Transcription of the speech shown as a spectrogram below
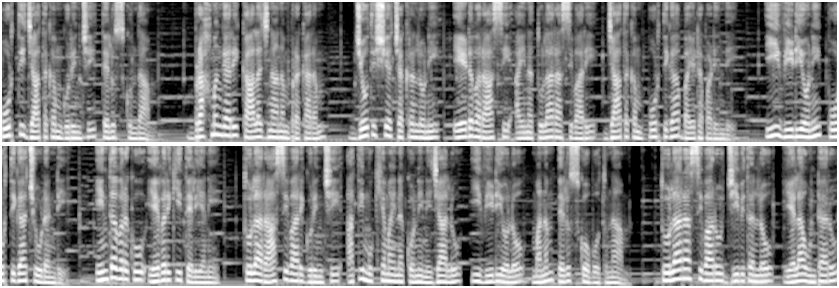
పూర్తి జాతకం గురించి తెలుసుకుందాం. బ్రహ్మంగారి కాలజ్ఞానం ప్రకారం జ్యోతిష్య చక్రంలోని ఏడవ రాశి అయిన తులారాశివారి జాతకం పూర్తిగా బయటపడింది. ఈ వీడియోని పూర్తిగా చూడండి. ఇంతవరకు ఎవరికీ తెలియని తుల రాశివారి గురించి అతి ముఖ్యమైన కొన్ని నిజాలు ఈ వీడియోలో మనం తెలుసుకోబోతున్నాం. తులారాశివారు జీవితంలో ఎలా ఉంటారు?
